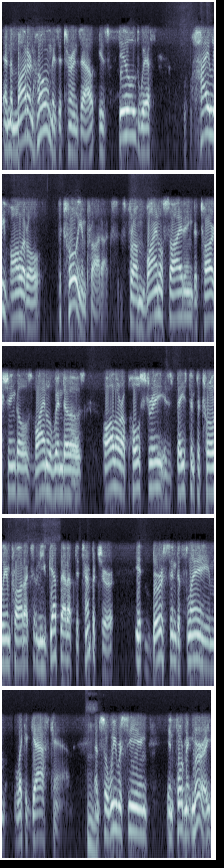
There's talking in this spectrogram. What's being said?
And the modern home, as it turns out, is filled with highly volatile petroleum products from vinyl siding to tar shingles, vinyl windows. All our upholstery is based in petroleum products. And you get that up to temperature, it bursts into flame like a gas can. Hmm. And so we were seeing in Fort McMurray,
